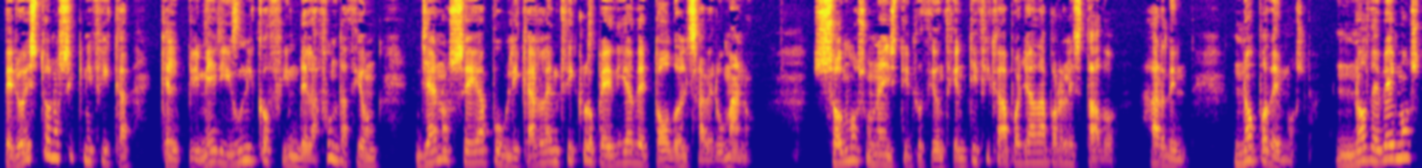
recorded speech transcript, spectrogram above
Pero esto no significa que el primer y único fin de la Fundación ya no sea publicar la enciclopedia de todo el saber humano. Somos una institución científica apoyada por el Estado. Harding, no podemos, no debemos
